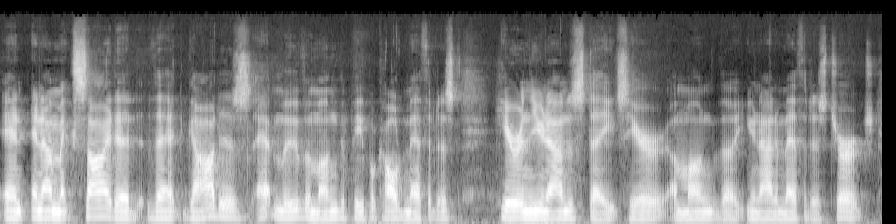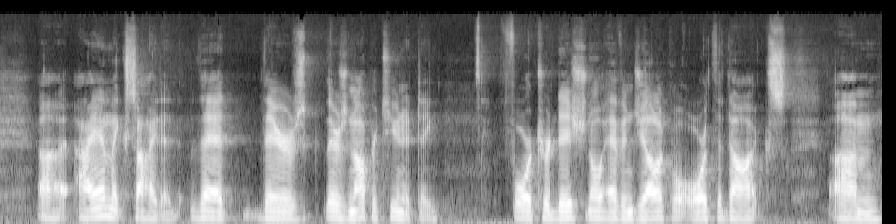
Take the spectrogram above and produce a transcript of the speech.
And, and I'm excited that God is at move among the people called Methodist here in the United States, here among the United Methodist Church. Uh, I am excited that there's there's an opportunity for traditional evangelical Orthodox um,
